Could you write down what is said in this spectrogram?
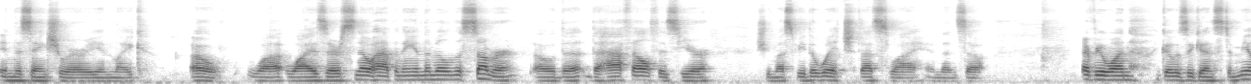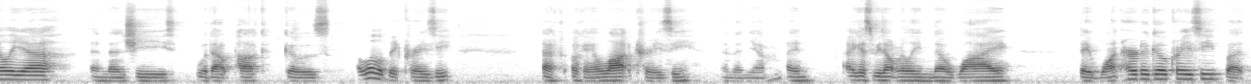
in the sanctuary, and like, oh, why why is there snow happening in the middle of the summer? Oh, the the half elf is here. She must be the witch. That's why. And then so everyone goes against Amelia, and then she, without Puck, goes a little bit crazy. Okay, a lot crazy, and then yeah, I I guess we don't really know why they want her to go crazy, but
